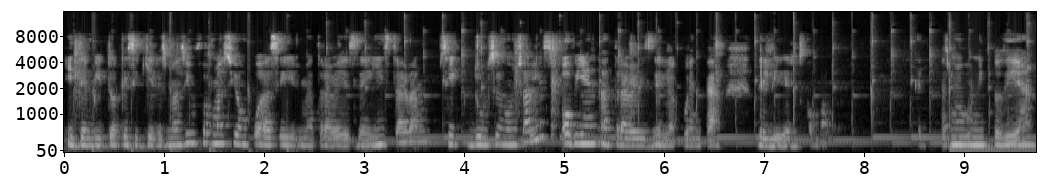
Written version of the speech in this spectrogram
y te invito a que si quieres más información puedas seguirme a través de Instagram, SIC Dulce González, o bien a través de la cuenta de Líderes con Que tengas muy bonito día.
